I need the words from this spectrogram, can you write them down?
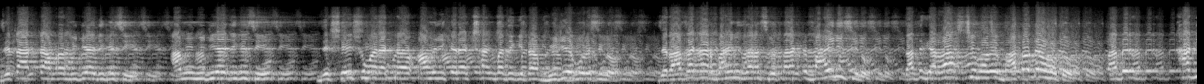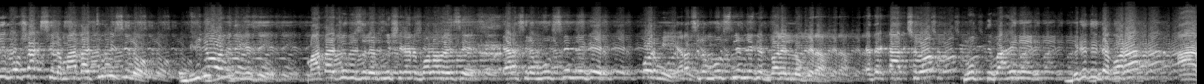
যেটা একটা আমরা মিডিয়ায় দেখেছি। আমি মিডিয়ায় দেখেছি যে সেই সময় একটা আমেরিকার এক সাংবাদিক এটা ভিডিও করেছিল যে রাজাকার বাহিনী যারা ছিল, তার একটা বাহিনী ছিল। তাদেরকে রাষ্ট্রীয় ভাবে ভাতা দেওয়া হতো। তাদের খাকি পোশাক ছিল, মাথায় টুপি ছিল। ভিডিও আমি দেখেছি। মাথায় টুপি ছিল এবং সেখানে বলা হয়েছে, এরা ছিল মুসলিম লীগের কর্মী, এরা ছিল মুসলিম লীগের দলের লোকেরা। এদের কাজ ছিল মুক্তি বাহিনীর বিরোধিতা করা আর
